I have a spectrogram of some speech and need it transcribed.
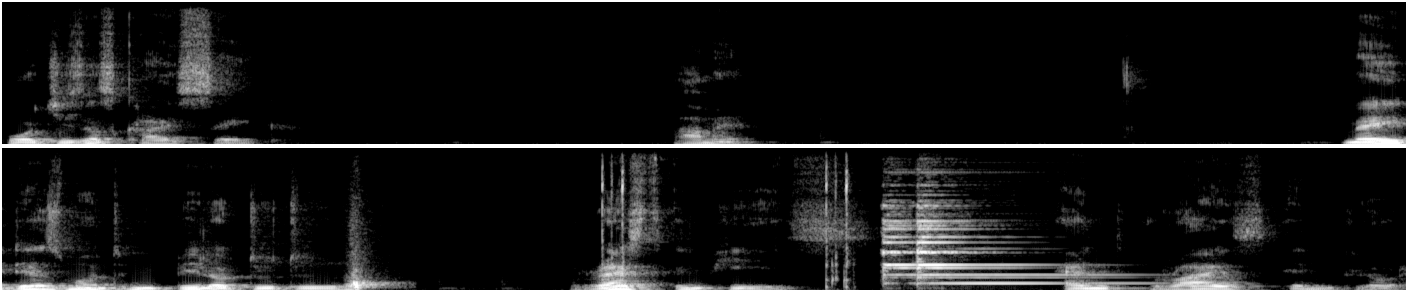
For Jesus Christ's sake. Amen. May Desmond Mpilo Tutu rest in peace and rise in glory.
